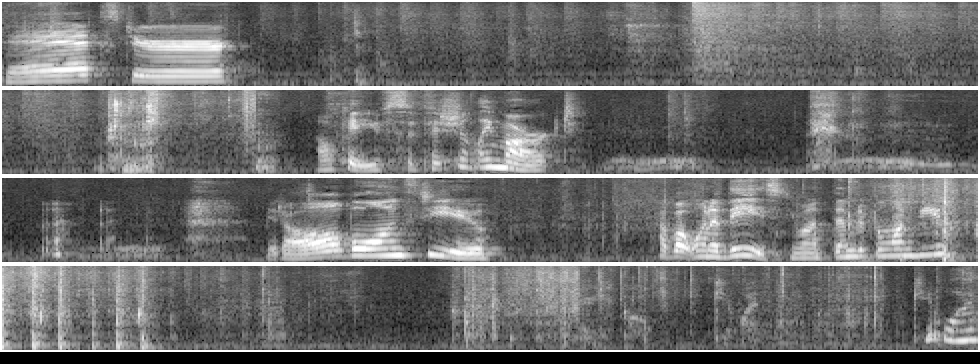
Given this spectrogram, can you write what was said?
Baxter. Okay, you've sufficiently marked. It all belongs to you. How about one of these? You want them to belong to you? There you go. Get one. Get one.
